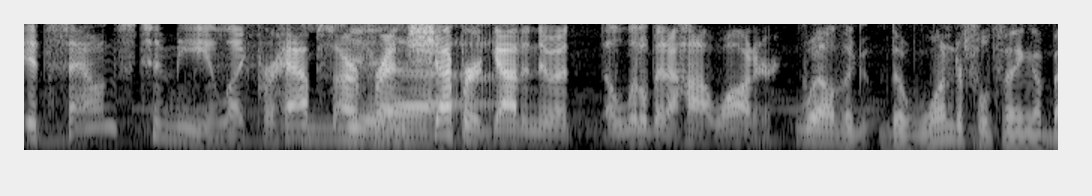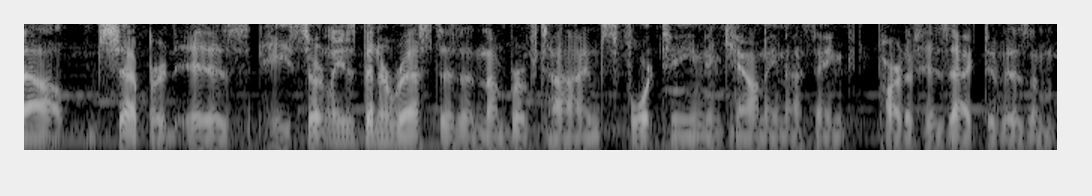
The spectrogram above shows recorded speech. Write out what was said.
It sounds to me like perhaps our friend Shepard got into a, a little bit of hot water. Well, the the wonderful thing about Shepard is he certainly has been arrested a number of times, 14 and counting, I think, part of his activism.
